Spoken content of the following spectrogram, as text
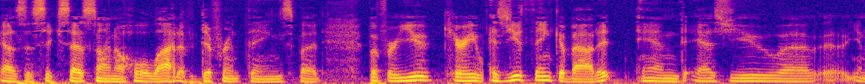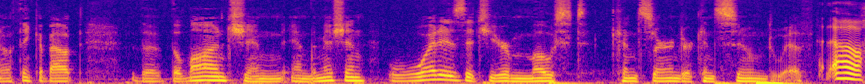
as a success on a whole lot of different things, but but for you, Kerry, as you think about it, and as you uh, you know think about the the launch and and the mission, what is it you're most concerned or consumed with? Oh,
